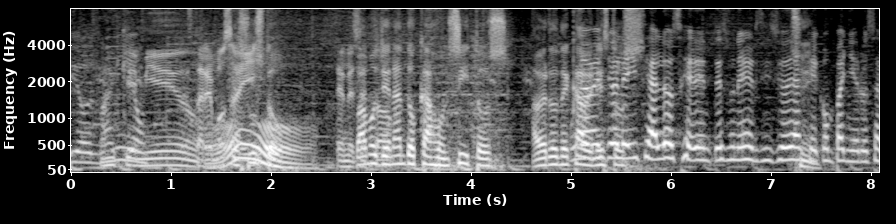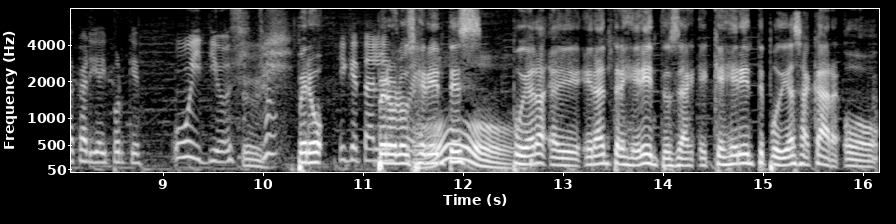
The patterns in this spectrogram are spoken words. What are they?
Dios Ay, qué mío. miedo. Estaremos Oh. ahí. Susto. en ese vamos top. llenando cajoncitos a ver dónde Una caben vez yo estos. le hice a los gerentes un ejercicio de a Sí. qué compañero sacaría y por qué. Uy, Dios. Pero ¿Y qué tal Pero los gerentes Oh. pudiera, eh, era entre gerentes, o sea, eh, ¿qué gerente podía sacar? O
